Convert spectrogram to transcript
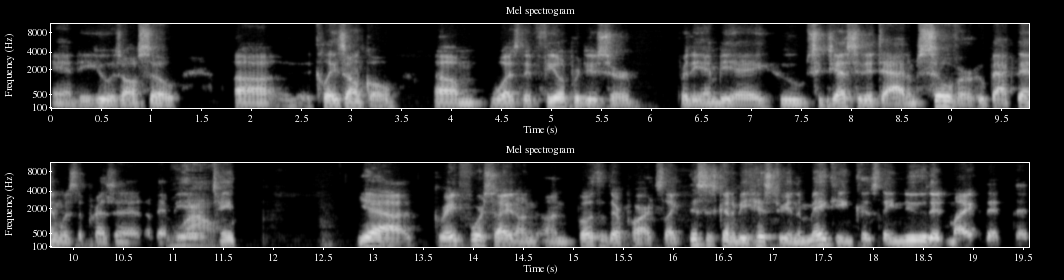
Andy, who is also uh, Klay's uncle, um, was the field producer for the NBA, who suggested it to Adam Silver, who back then was the president of NBA Wow. Entertainment. Yeah, great foresight on on both of their parts. Like this is going to be history in the making because they knew that Mike that that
